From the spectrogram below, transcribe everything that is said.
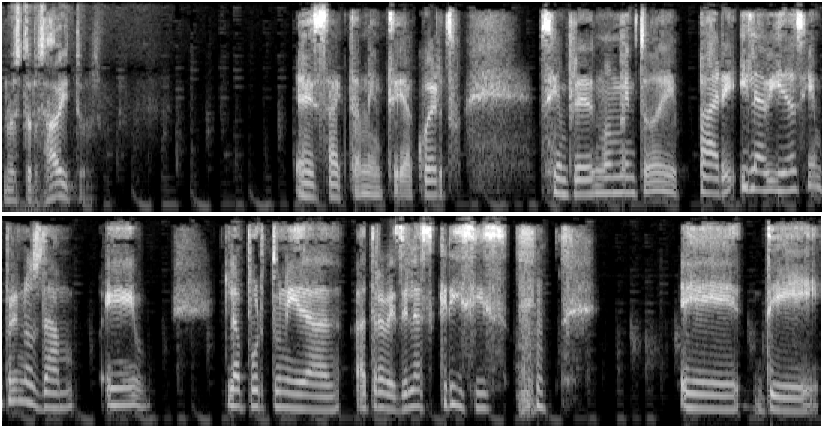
nuestros hábitos. Exactamente, de acuerdo. Siempre es momento de pare y la vida siempre nos da eh, la oportunidad a través de las crisis eh, de,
